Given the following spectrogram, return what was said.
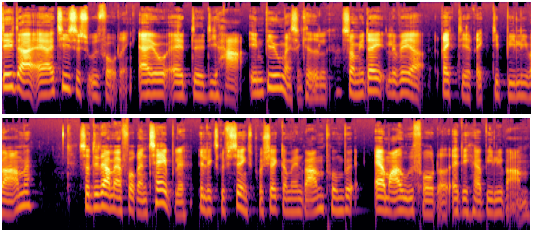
Det, der er TISES udfordring, er jo, at øh, de har en biomassekedel, som i dag leverer rigtig, rigtig billig varme. Så det der med at få rentable elektrificeringsprojekter med en varmepumpe, er meget udfordret af det her billige varme.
